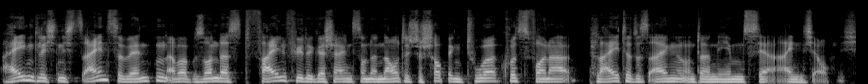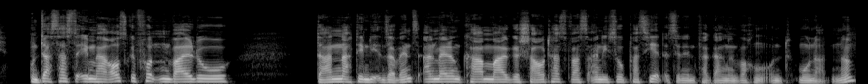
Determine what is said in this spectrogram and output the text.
eigentlich nichts einzuwenden, aber besonders feinfühlig erscheint so eine nautische Shoppingtour kurz vor einer Pleite des eigenen Unternehmens ja eigentlich auch nicht. Und das hast du eben herausgefunden, weil du dann, nachdem die Insolvenzanmeldung kam, mal geschaut hast, was eigentlich so passiert ist in den vergangenen Wochen und Monaten, ne?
